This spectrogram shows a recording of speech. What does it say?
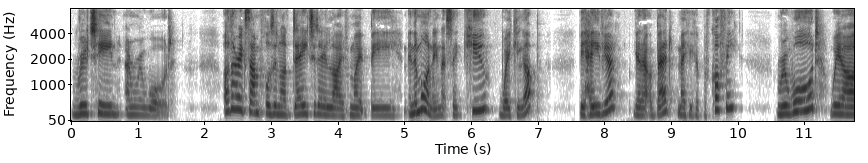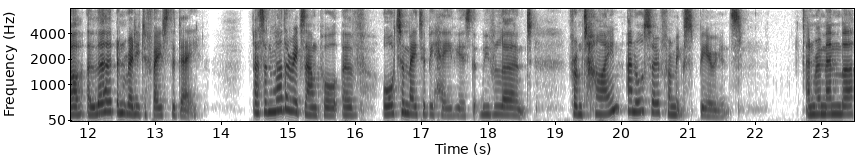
routine, and reward, other examples in our day to day life might be in the morning, let's say cue, waking up, behavior, get out of bed, make a cup of coffee, reward, we are alert and ready to face the day. That's another example of automated behaviors that we've learned from time and also from experience. And remember,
